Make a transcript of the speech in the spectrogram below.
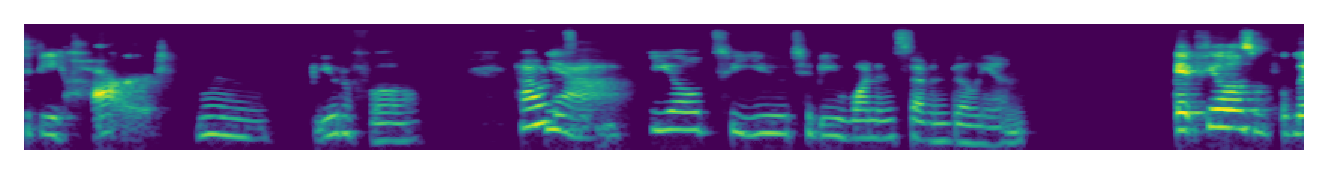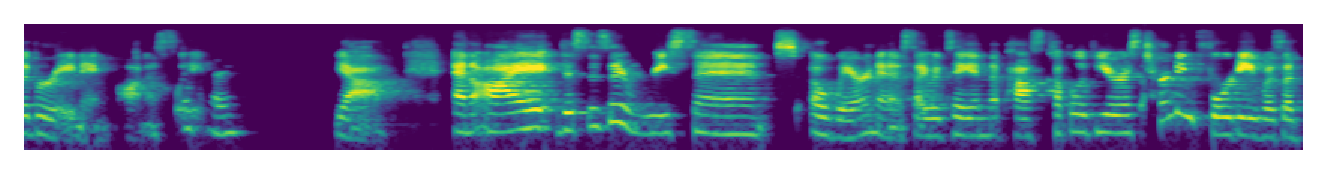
to be hard. Mm. Beautiful. How does yeah. it feel to you to be one in seven billion? It feels liberating, honestly. Okay. Yeah. And I, this is a recent awareness, I would say, in the past couple of years. Turning 40 was a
